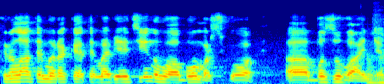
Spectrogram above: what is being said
крилатими ракетами авіаційного або морського е, базування.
